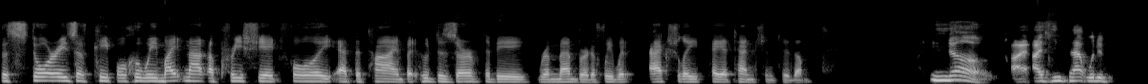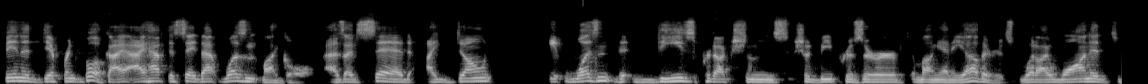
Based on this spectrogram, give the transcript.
the stories of people who we might not appreciate fully at the time, but who deserve to be remembered if we would actually pay attention to them? No, I, I think that would have been a different book. I, I have to say that wasn't my goal. As I've said, I don't it wasn't that these productions should be preserved among any others. What I wanted to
